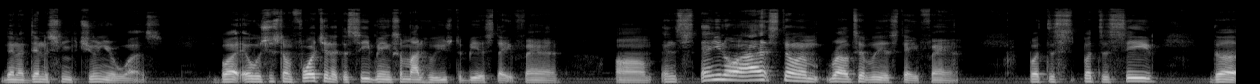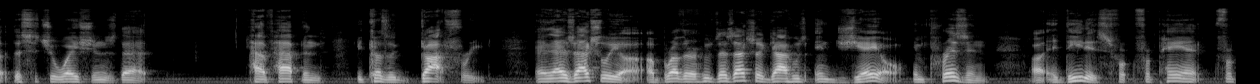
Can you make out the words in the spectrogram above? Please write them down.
than a Dennis Smith Jr. was. But it was just unfortunate to see being somebody who used to be a State fan. Um, and and you know I still am relatively a State fan, but to but to see the the situations that have happened because of Gottfried. And there's actually a, a brother who's there's actually a guy who's in jail, in prison, uh, Adidas for, for paying for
